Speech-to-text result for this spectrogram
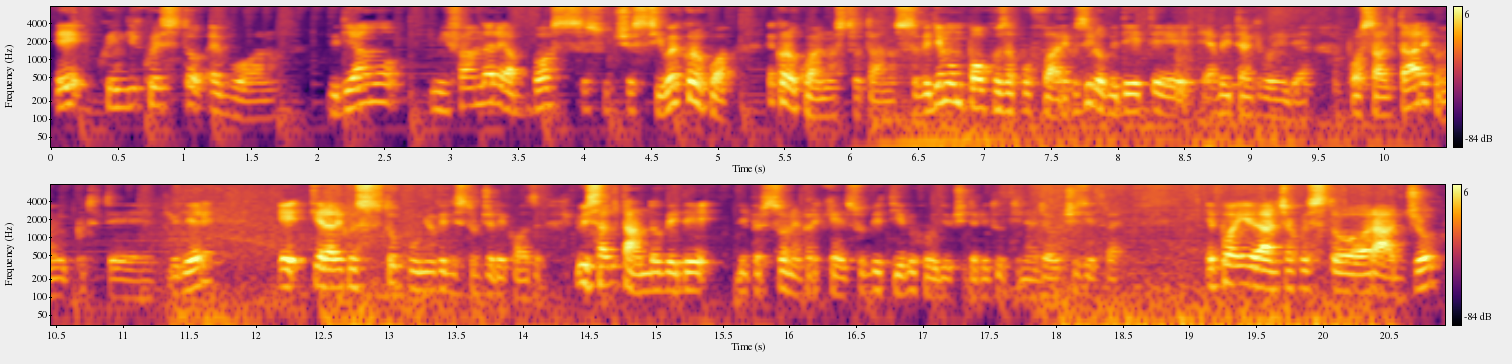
E quindi questo è buono. Vediamo, mi fa andare a boss successivo. Eccolo qua, eccolo qua il nostro Thanos. Vediamo un po' cosa può fare, così lo vedete e avete anche voi un'idea. Può saltare, come potete vedere, e tirare questo pugno che distrugge le cose. Lui saltando vede le persone perché il suo obiettivo è quello di ucciderli tutti, ne ha già uccisi tre. E poi lancia questo raggio,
